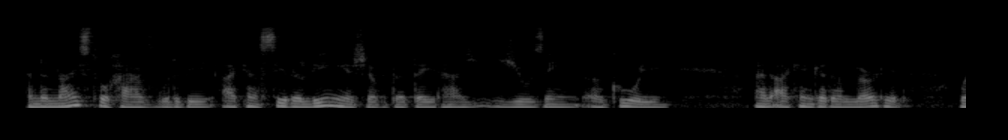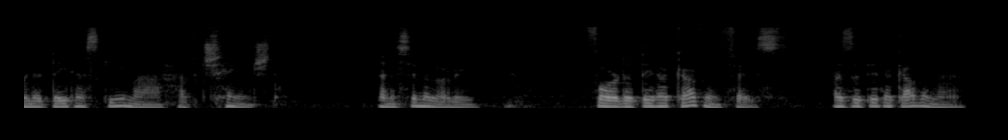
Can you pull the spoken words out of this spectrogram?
And the nice to have would be I can see the lineage of the data using a GUI. and I can get alerted when the data schema have changed. And similarly, for the data governance phase, as a data governor,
